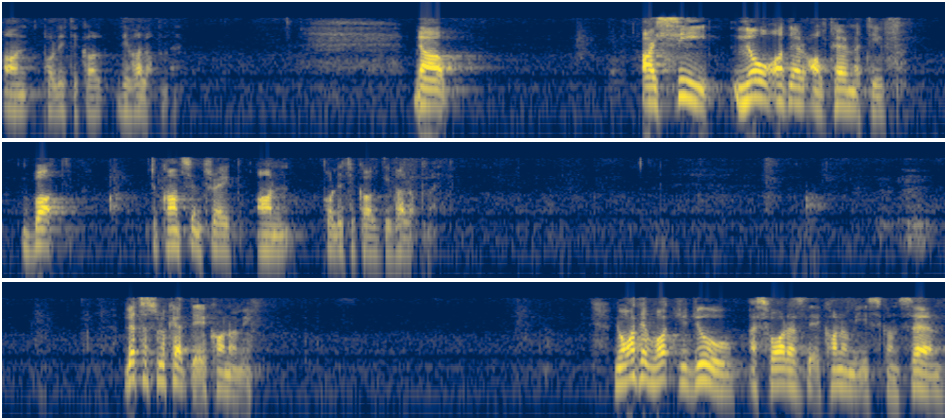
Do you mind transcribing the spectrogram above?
on political development. Now, I see no other alternative but to concentrate on political development. Let us look at the economy. No matter what you do as far as the economy is concerned,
